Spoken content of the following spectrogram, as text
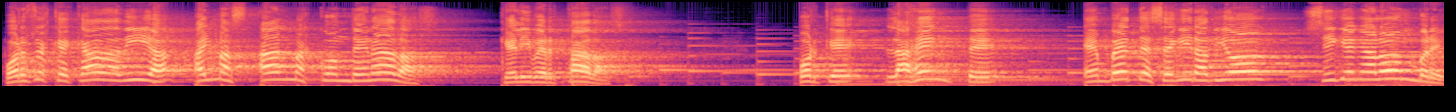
Por eso es que cada día hay más almas condenadas que libertadas. Porque la gente, en vez de seguir a Dios, siguen al hombre.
